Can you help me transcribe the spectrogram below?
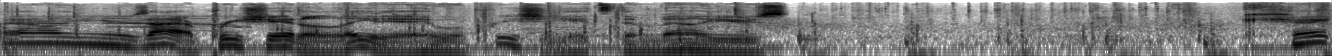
Values. I appreciate a lady who appreciates them values. Okay.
